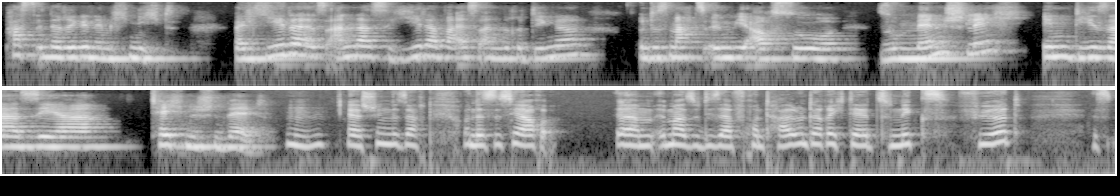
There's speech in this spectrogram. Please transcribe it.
Passt in der Regel nämlich nicht, weil jeder ist anders, jeder weiß andere Dinge und das macht es irgendwie auch so, so menschlich in dieser sehr technischen Welt. Mhm. Ja, schön gesagt. Und es ist ja auch ähm, immer so dieser Frontalunterricht, der zu nichts führt, es,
